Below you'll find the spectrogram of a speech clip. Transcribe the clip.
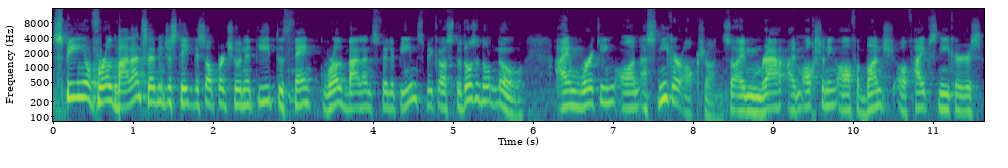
Speaking of World Balance, let me just take this opportunity to thank World Balance Philippines because to those who don't know, I'm working on a sneaker auction. So I'm I'm auctioning off a bunch of hype sneakers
